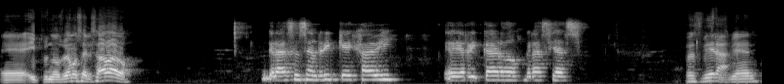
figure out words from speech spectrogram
Eh, y pues nos vemos el sábado. Gracias, Enrique, Javi, eh, Ricardo. Gracias. Pues mira. Pues bien.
